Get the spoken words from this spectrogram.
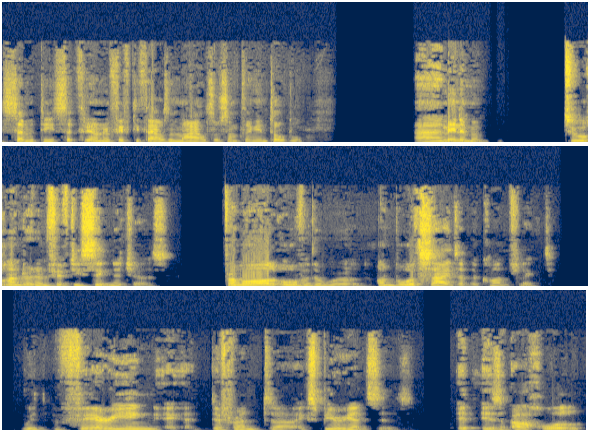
70, 350,000 miles or something in total. And Minimum. 250 signatures from all over the world on both sides of the conflict with varying eh, different uh, experiences. It is a whole,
